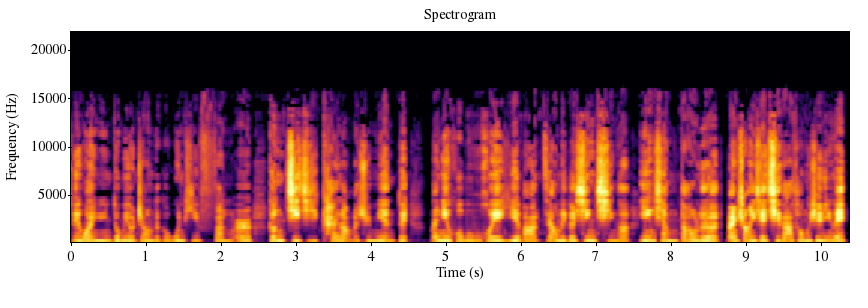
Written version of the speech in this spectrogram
所以婉瑜，你都没有这样的个问题，反而更积极开朗的去面对。那你会不会也把这样的一个心情啊，影响到了班上一些其他同学？因为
